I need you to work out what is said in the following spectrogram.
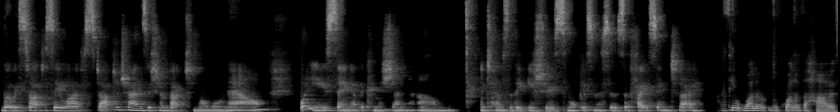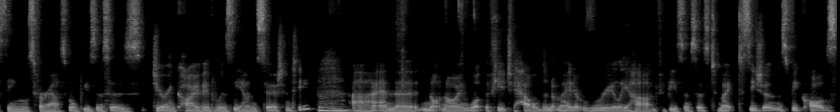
where we start to see life start to transition back to normal now. What are you seeing at the Commission um, in terms of the issues small businesses are facing today? I think one of look one of the hardest things for our small businesses during COVID was the uncertainty mm. uh, and the not knowing what the future held, and it made it really hard for businesses to make decisions because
